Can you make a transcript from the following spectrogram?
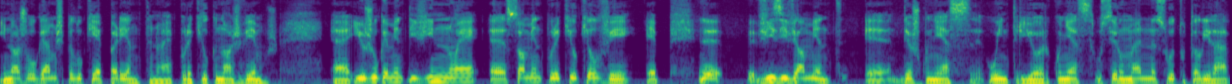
E nós julgamos pelo que é aparente, não é? Por aquilo que nós vemos. Uh, e o julgamento divino não é uh, somente por aquilo que ele vê, é uh, visivelmente. Deus conhece o interior, conhece o ser humano na sua totalidade.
